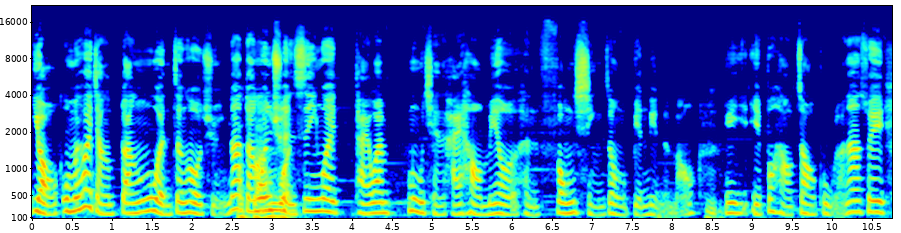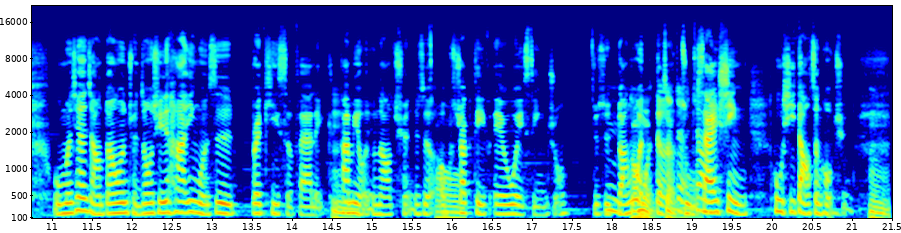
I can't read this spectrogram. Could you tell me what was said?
有我们会讲短吻症候群。那哦短吻犬是因为台湾目前还好没有很风行这种扁脸的猫，嗯。因为也不好照顾了。那所以我们现在讲短吻犬中，其实它英文是 brachycephalic，、它嗯没有用到犬，就是 obstructive airway syndrome。就是嗯。短吻的阻塞性呼吸道症候群，嗯，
